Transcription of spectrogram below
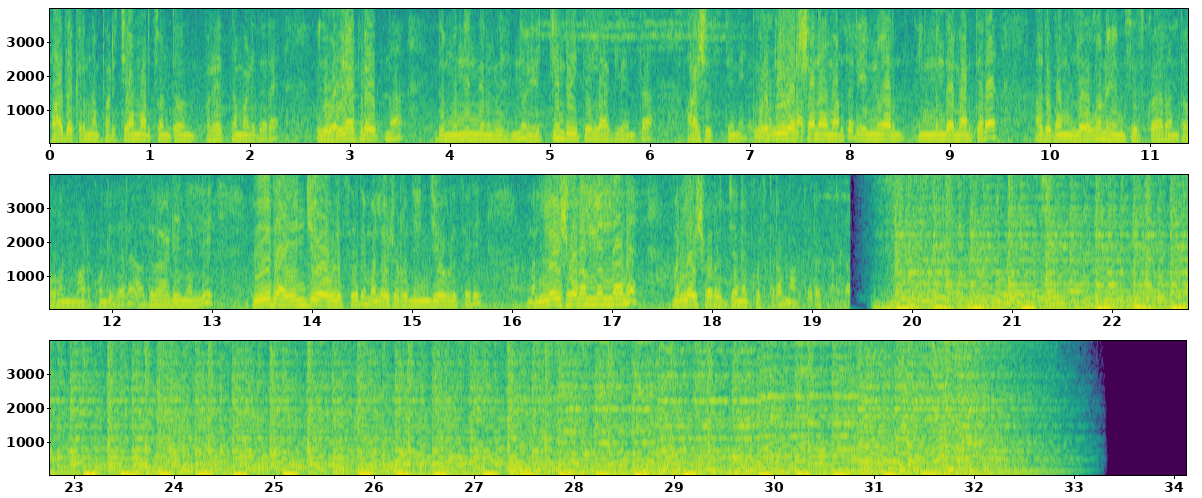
ಸಾಧಕರನ್ನ ಪರಿಚಯ ಮಾಡಿಸುವಂಥ ಒಂದು ಪ್ರಯತ್ನ ಮಾಡಿದ್ದಾರೆ. ಇದು ಒಳ್ಳೆಯ ಪ್ರಯತ್ನ. ಇದು ಮುಂದಿನ ದಿನಗಳಲ್ಲಿ ಇನ್ನೂ ಹೆಚ್ಚಿನ ರೀತಿಯಲ್ಲಾಗಲಿ ಅಂತ ಆಶಿಸ್ತೀನಿ. ಪ್ರತಿ ವರ್ಷನೂ ಮಾಡ್ತಾರೆ, ಇನ್ನು ಇನ್ನು ಮುಂದೆ ಮಾಡ್ತಾರೆ. ಅದಕ್ಕೊಂದು ಲೋಗೋನು ಎಂ ಸಿ ಸ್ಕ್ವೇರ್ ಅಂತ ಅವರೊಂದು ಮಾಡ್ಕೊಂಡಿದ್ದಾರೆ. ಅದರ ಅಡಿನಲ್ಲಿ ವಿವಿಧ ಎನ್ ಜಿ ಒಗಳು ಸೇರಿ ಮಲ್ಲೇಶ್ವರದ ಎನ್ ಜಿ ಒಗಳು ಸೇರಿ ಮಲ್ಲೇಶ್ವರಂನಿಂದಾನೇ ಮಲ್ಲೇಶ್ವರದ ಜನಕ್ಕೋಸ್ಕರ ಮಾಡ್ತಾರೆ ಕಾರ್ಯಕ್ರಮ.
